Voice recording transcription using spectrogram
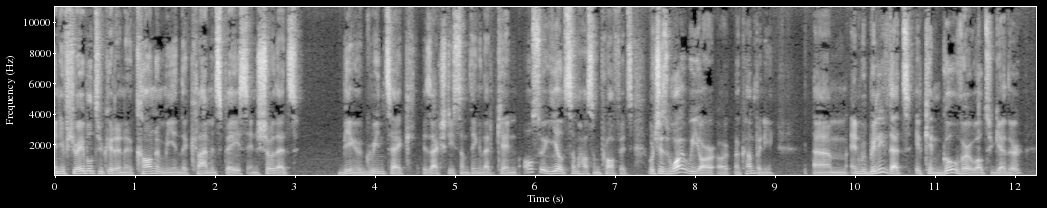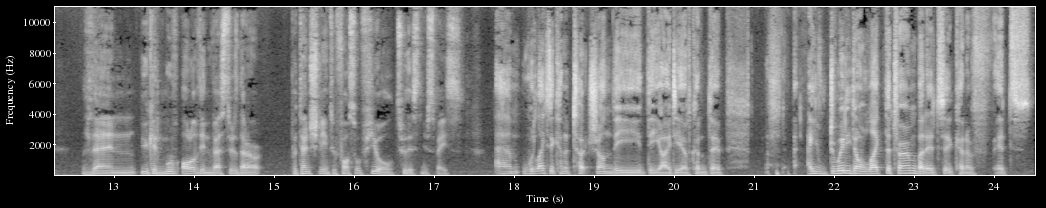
and if you're able to create an economy in the climate space and show that being a green tech is actually something that can also yield somehow some profits, which is why we are a, company. Um, and we believe that it can go very well together. Then you can move all of the investors that are potentially into fossil fuel to this new space. Um, would like to kind of touch on the the idea of kind of the. I really don't like the term, but it's it kind of it's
